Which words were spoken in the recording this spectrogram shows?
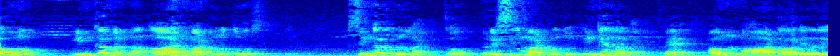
ಅವನು ಇನ್ಕಮ್ ಅನ್ನ ಅರ್ನ್ ಮಾಡಿರೋದು ಸಿಂಗಪುರ್ ಆಗಿತ್ತು ರಿಸೀವ್ ಮಾಡಿರೋದು ಇಂಡಿಯನ್ ಆಗಿದ್ರೆ ಅವನು ನಾಟ್ ಆರ್ಡಿನರಿ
